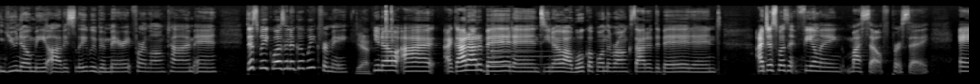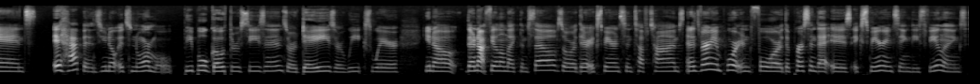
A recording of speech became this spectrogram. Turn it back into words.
You know me, obviously. We've been married for a long time and this week wasn't a good week for me. Yeah. You know, I I got out of bed and you know, I woke up on the wrong side of the bed and I just wasn't feeling myself per se. And it happens, you know, it's normal. People go through seasons or days or weeks where you know, they're not feeling like themselves or they're experiencing tough times. And it's very important for the person that is experiencing these feelings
